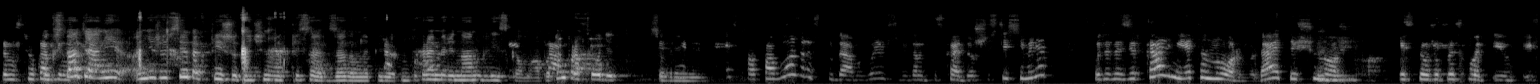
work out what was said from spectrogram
Потому что, ну, как Кстати, ему... они, они же все так пишут, начинают писать задом наперед, ну, по крайней мере, на английском, а потом проходит со временем. По возрасту, да, мы говорим, что где-то пускай до 6-7 лет, вот это зеркальное, это норма, да, это еще норма. Mm-hmm. Если это уже происходит и, и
